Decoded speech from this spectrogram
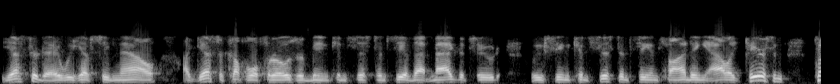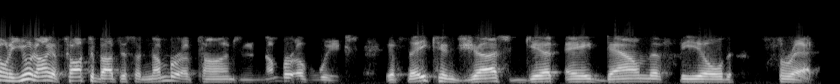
yesterday, we have seen now, I guess, a couple of throws would mean consistency of that magnitude. We've seen consistency in finding Alec Pierce. Tony, you and I have talked about this a number of times in a number of weeks. If they can just get a down the field threat,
